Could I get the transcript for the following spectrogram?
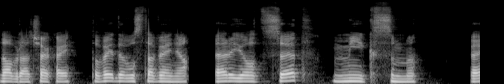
Dobra, czekaj. To wejdę w ustawienia. RJZ Mixm. Ok.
